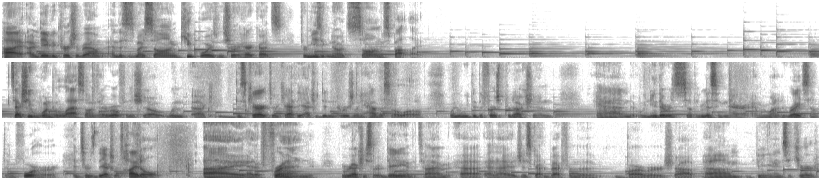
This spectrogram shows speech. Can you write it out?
Hi, I'm David Kirshenbaum, and this is my song Cute Boys with Short Haircuts for Music Notes Song Spotlight. It's actually one of the last songs I wrote for the show when uh, this character, Kathy, actually didn't originally have a solo when we did the first production. And we knew there was something missing there, and we wanted to write something for her. In terms of the actual title, I had a friend, we were actually sort of dating at the time, uh, and I had just gotten back from the barber shop, um, being an insecure,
